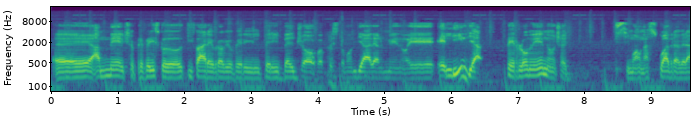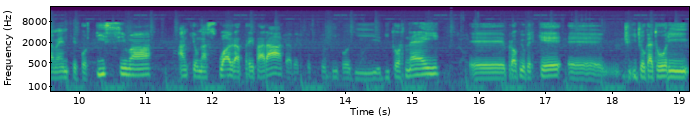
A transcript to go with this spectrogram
eh, a me cioè, preferisco tifare proprio per il, per il, bel gioco a questo mondiale almeno e, e l'India perlomeno cioè, ha una squadra veramente fortissima anche una squadra preparata per questo tipo di, di tornei eh, proprio perché eh, i giocatori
